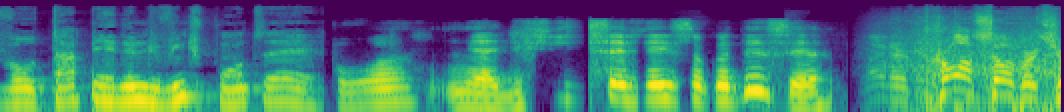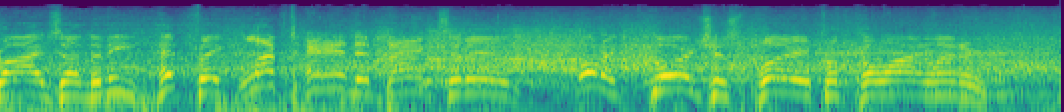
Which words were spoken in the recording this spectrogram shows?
Voltar perdendo de 20 pontos é. Pô, é difícil você ver isso acontecer. Leonard crossover drives underneath, head fake, left hand and banks it in. What a gorgeous play from Kawhi Leonard.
